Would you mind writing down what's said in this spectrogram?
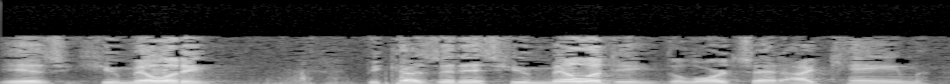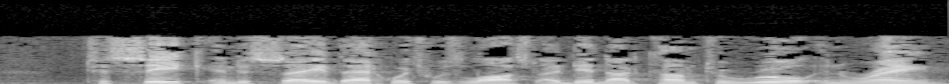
is humility. Because it is humility, the Lord said, I came to seek and to save that which was lost. I did not come to rule and reign.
